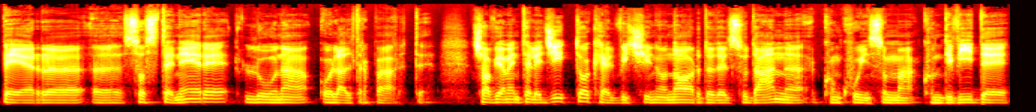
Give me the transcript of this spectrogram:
per eh, sostenere l'una o l'altra parte. C'è ovviamente l'Egitto, che è il vicino nord del Sudan, con cui insomma condivide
